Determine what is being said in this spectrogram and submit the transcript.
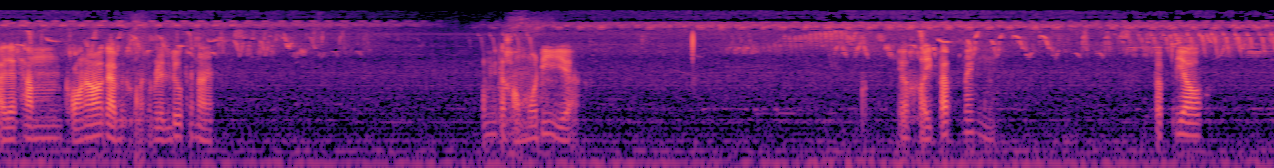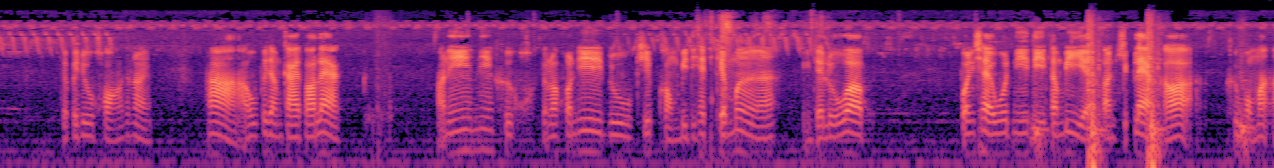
อาจจะทำของนวัตกรรมเป็นของสำเร็จรูปให้หน่อยก็มีแต่ของโมดี้อะ เดี๋ยวขออีกแป๊บนึงแป๊บเดียว จะไปดูของซะหน่อย อ่าอาวุธปจำกายตอนแรก อันนี้นี่คือสำหรับคนที่ดูคลิปของ BTH Gamer นะถึงจะรู้ว่าคนใช้อาวุธนี้ตีตัมบี้อะตอนคลิปแรกเขาอะ คือผมอะ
